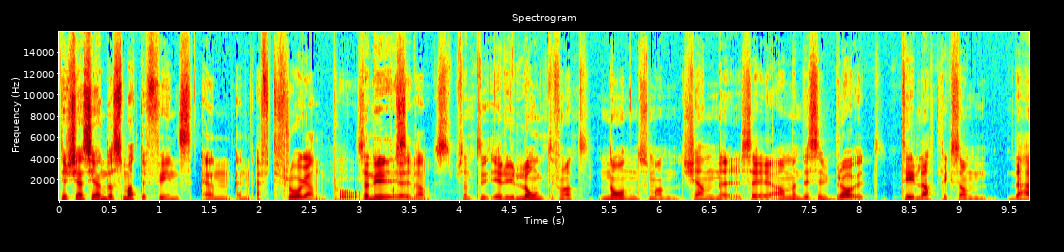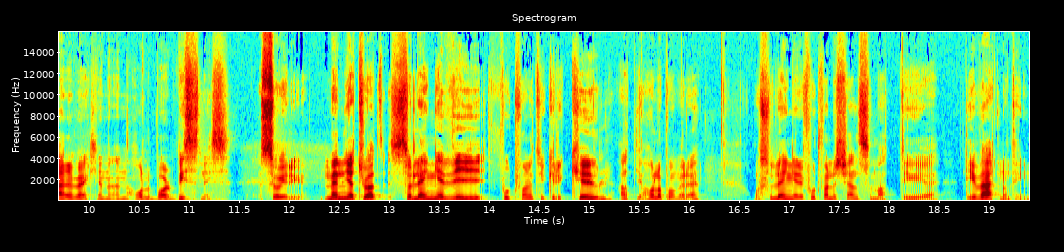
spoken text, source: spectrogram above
det känns ju ändå som att det finns en, en efterfrågan på, Sen, är, på sidan. sen är det ju långt ifrån att någon som man känner säger ja men det ser bra ut till att liksom det här är verkligen en hållbar business. Så är det ju. Men jag tror att så länge vi fortfarande tycker det är kul att hålla på med det och så länge det fortfarande känns som att det, det är värt någonting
